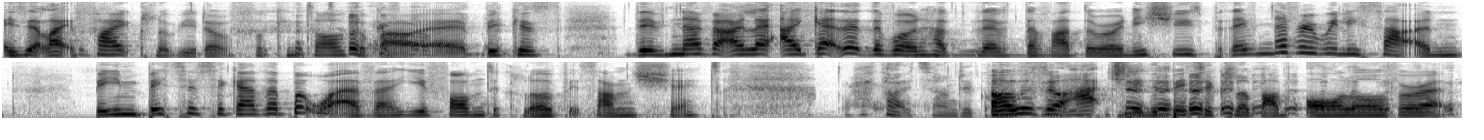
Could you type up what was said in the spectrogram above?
is it like Fight Club? You don't fucking talk about it because they've never. I like. I get that they've had they've, they've had their own issues, but they've never really sat and been bitter together. But whatever, you formed a club. It sounds shit. I thought it sounded quite Oh, so actually, the bitter club, I'm all over it.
